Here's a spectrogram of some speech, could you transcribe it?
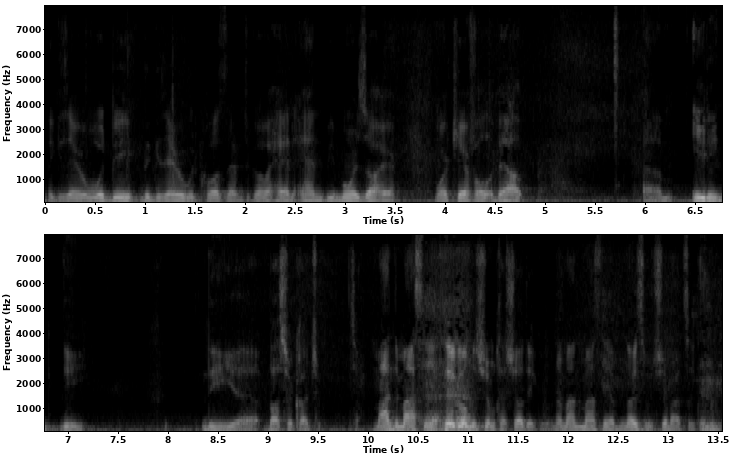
the gezerah would be the gezerah would cause them to go ahead and be more zahir, more careful about um, eating the the uh, basar kachim. So, man de masni apigol mishum chashodik. No man masni abnois mishum atzlik.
